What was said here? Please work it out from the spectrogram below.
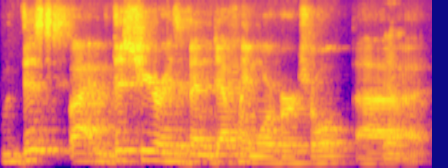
This uh, this year has been definitely more virtual. Uh, yeah.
